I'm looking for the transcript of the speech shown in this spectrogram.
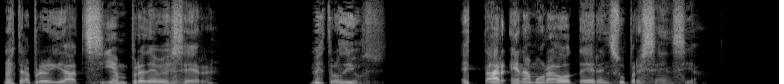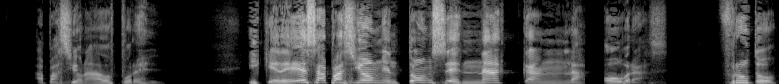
Nuestra prioridad siempre debe ser nuestro Dios. Estar enamorados de Él en su presencia, apasionados por Él. Y que de esa pasión entonces nazcan las obras, fruto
